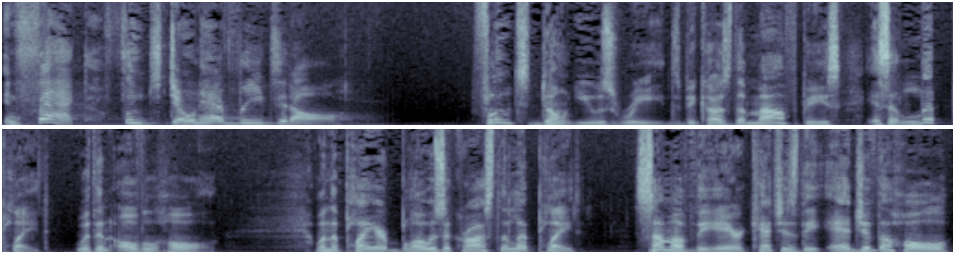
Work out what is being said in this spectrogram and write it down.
In fact, flutes don't have reeds at all. Flutes don't use reeds because the mouthpiece is a lip plate with an oval hole. When the player blows across the lip plate, some of the air catches the edge of the hole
